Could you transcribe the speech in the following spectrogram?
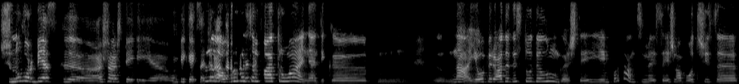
Și nu vorbesc uh, așa, știi, uh, un pic exagerat. Până la urmă sunt patru ani, adică na, e o perioadă destul de lungă, știi? E important să, să ieși la vot și să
